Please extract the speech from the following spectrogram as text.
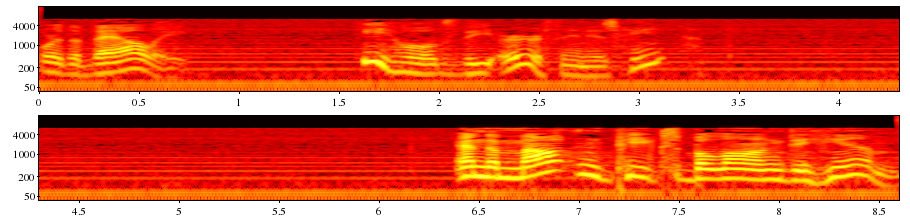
or the valley, he holds the earth in his hand. And the mountain peaks belong to him.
